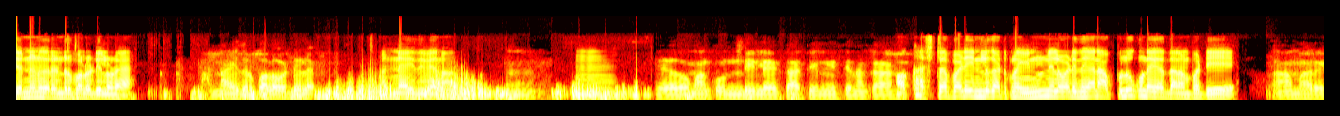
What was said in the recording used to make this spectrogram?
జెన్యున్గా రెండు రూపాయల వడ్డీలు ఉన్నాయా? అన్న ఐదు రూపాయల వడ్డీలే. అన్ని ఐదు వేనా ఉమ్. ఉమ్. ఏదో మాకు ఉండి లేక తిని తినక. ఆ కష్టపడి ఇండ్లు కట్టుకున్నా ఇండ్లు నిలబడింది కానీ అప్పులు కూడా కదా దాని పట్టి ఆ మరి.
